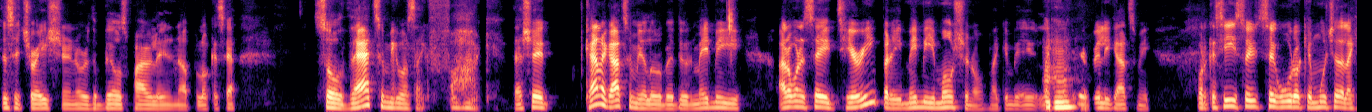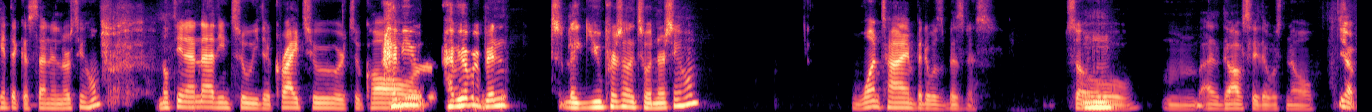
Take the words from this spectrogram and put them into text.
the situation or the bills piling up, look at that. So that to me was like, fuck, that shit kind of got to me a little bit, dude. It made me, I don't want to say teary, but it made me emotional. Like, it, like mm-hmm. it really got to me. Porque sí, estoy seguro que mucha de la gente que está en el nursing home no tiene a nadie to either cry to or to call. Have you have you ever been to, like you personally to a nursing home? One time, but it was business. So mm-hmm. obviously there was no yep.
